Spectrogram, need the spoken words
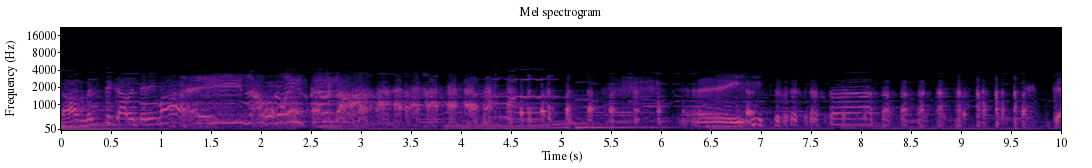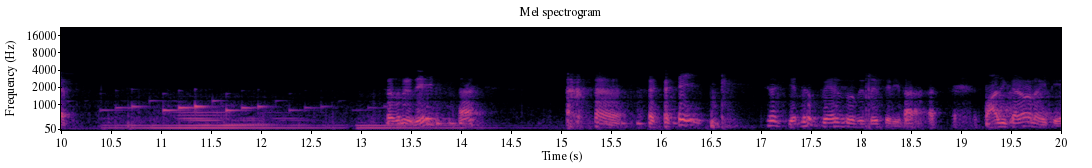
நான் மிலிட்டரிக்காரன் தெரியுமா நான் போலீஸ்காரன்டா. ஏய். எனக்கு என்ன பேசுறதுன்னே தெரியல. பாதி கிழவன் ஆயிட்டே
